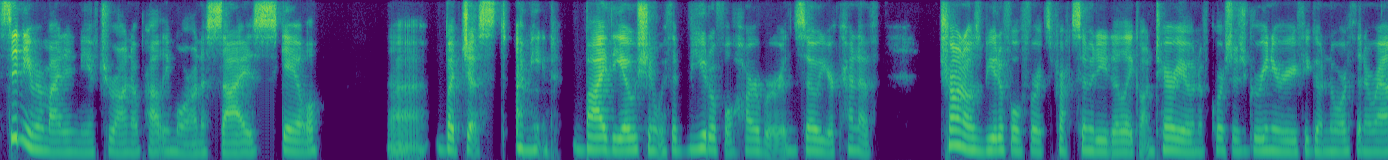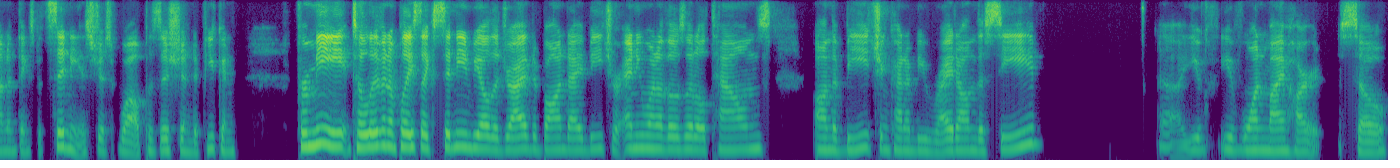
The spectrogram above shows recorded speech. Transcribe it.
sydney reminded me of toronto probably more on a size scale uh, but just i mean by the ocean with a beautiful harbor. And so you're kind of toronto's beautiful for its proximity to lake ontario. And of course there's greenery if you go north and around and things but sydney is just well positioned. If you can for me to live in a place like sydney and be able to drive to bondi beach or any one of those little towns on the beach and kind of be right on the sea uh, you've you've won my heart so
